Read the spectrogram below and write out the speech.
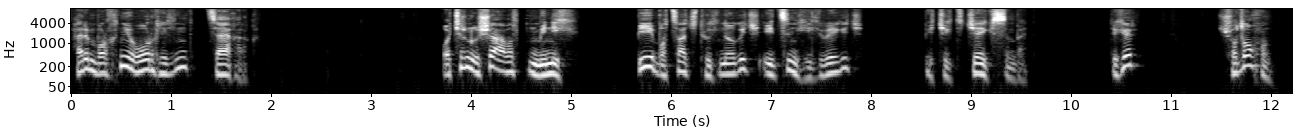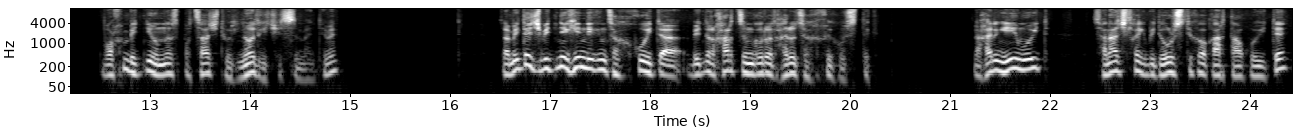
Харин бурхны уур хилэнд зай гарга. Учир нь өшөө авалт нь минийх би буцааж төлнө гэж эзэн хэлвэ гэж бичигдэжээ гэсэн байна. Тэгэхээр шулуухан бурхан бидний өмнөөс буцааж төлнө л гэж хэлсэн байна тийм ээ. За мэдээж бидний хин нэгэн цохих үед бид нар хар зөнгөөрөө хариу цохихыг хүсдэг. Харин ийм үед санаачлагыг бид өөрсдийнхөө гарт авах үедээ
